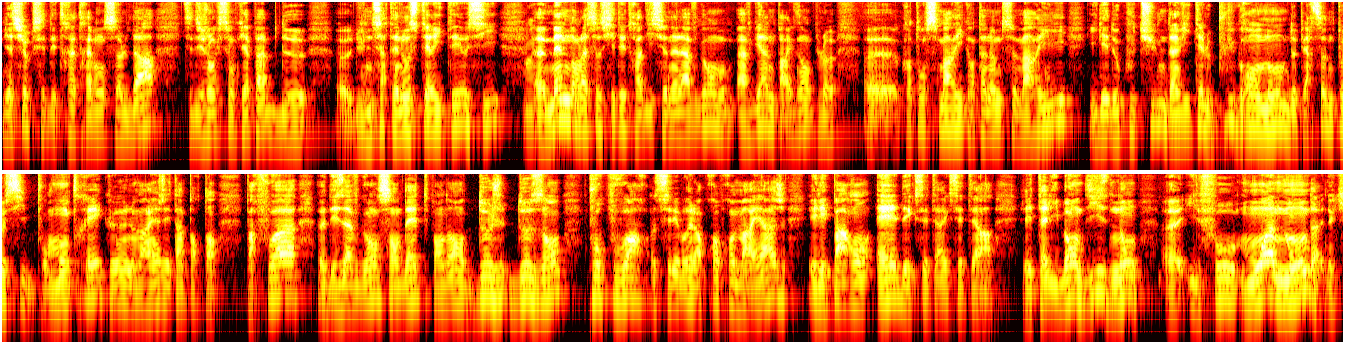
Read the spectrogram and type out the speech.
bien sûr que c'est des très très bons soldats. C'est des gens qui sont capables de euh, d'une certaine austérité aussi. Ouais. Euh, même dans la société traditionnelle afghane, afghane, par exemple, euh, quand on se marie, quand un homme se marie, il est de coutume d'inviter le plus grand nombre de personnes possible pour montrer que le mariage est important. Parfois, euh, des Afghans s'endettent pendant deux, deux ans pour pouvoir célébrer leur propre mariage et les parents aident, etc., etc. Les talibans disent non, euh, il faut moins de monde. Donc,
